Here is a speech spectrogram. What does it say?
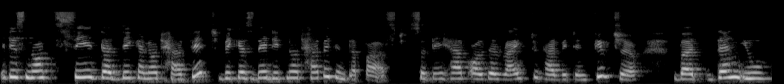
it is not said that they cannot have it because they did not have it in the past so they have all the right to have it in future but then you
